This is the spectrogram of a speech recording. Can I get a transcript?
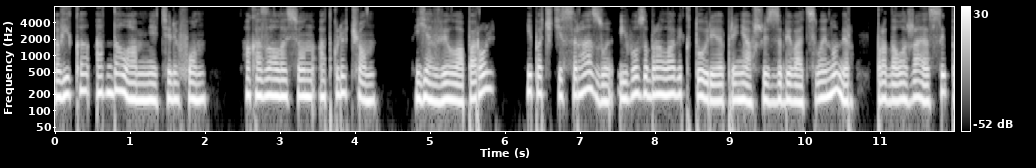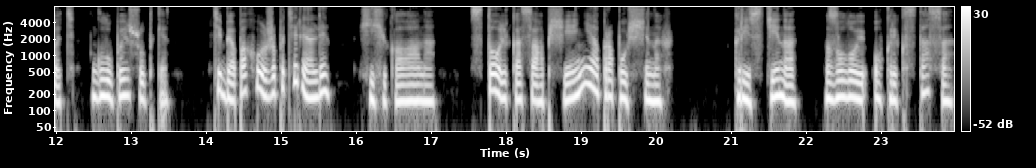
Вика отдала мне телефон. Оказалось, он отключен. Я ввела пароль, и почти сразу его забрала Виктория, принявшись забивать свой номер, продолжая сыпать глупые шутки. «Тебя, похоже, потеряли», — хихикала она. «Столько сообщений о пропущенных». «Кристина!» — злой окрик Стаса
